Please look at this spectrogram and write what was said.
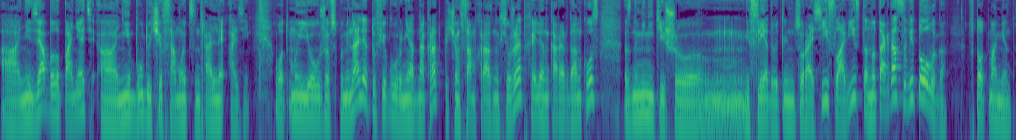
а, нельзя было понять, а, не будучи в самой Центральной Азии. Вот мы ее уже вспоминали, эту фигуру, неоднократно, причем в самых разных сюжетах. Элен Каррер Данкос, знаменитейшую исследовательницу России, слависта, но тогда советолога в тот момент.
